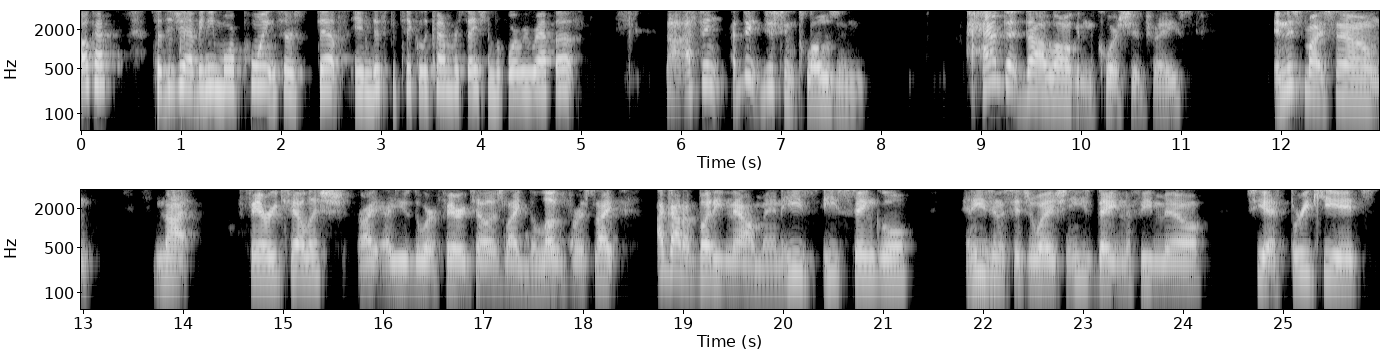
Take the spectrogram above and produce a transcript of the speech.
Okay. So, did you have any more points or steps in this particular conversation before we wrap up? I think, I think, just in closing, have that dialogue in the courtship phase. And this might sound not fairy tale-ish, right? I use the word fairy tale-ish, like the love at first sight. I got a buddy now, man. He's he's single and he's in a situation, he's dating a female. She has three kids,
